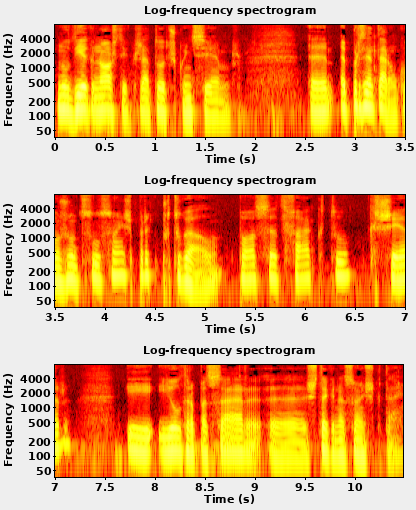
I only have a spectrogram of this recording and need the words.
no diagnóstico que já todos conhecemos, uh, apresentar um conjunto de soluções para que Portugal possa, de facto, crescer e, e ultrapassar uh, estagnações que tem.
